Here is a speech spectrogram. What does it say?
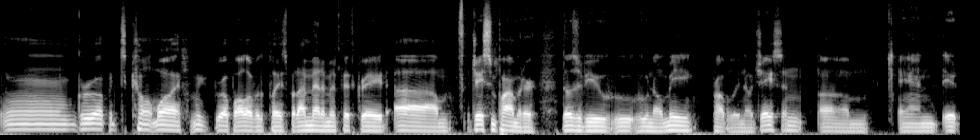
um, grew up in Tacoma. Well, we grew up all over the place, but I met him in fifth grade. Um, Jason Parmenter. Those of you who, who know me probably know Jason. Um, and it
